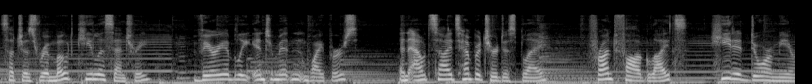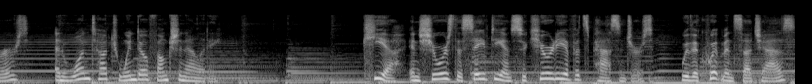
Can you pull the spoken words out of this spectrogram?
such as remote keyless entry, variably intermittent wipers, an outside temperature display, front fog lights, heated door mirrors, and one-touch window functionality. Kia ensures the safety and security of its passengers with equipment such as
